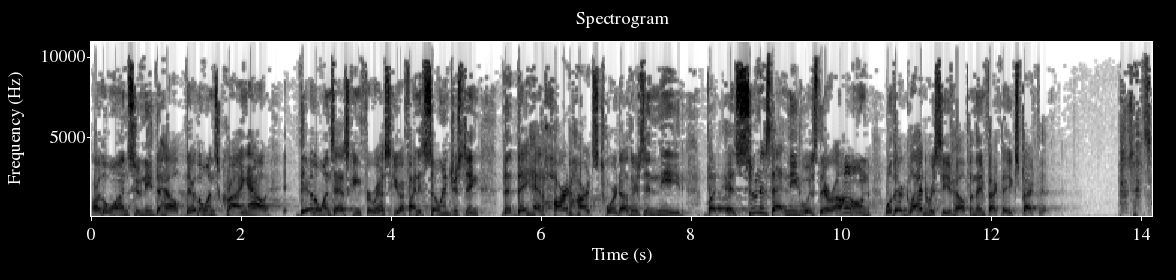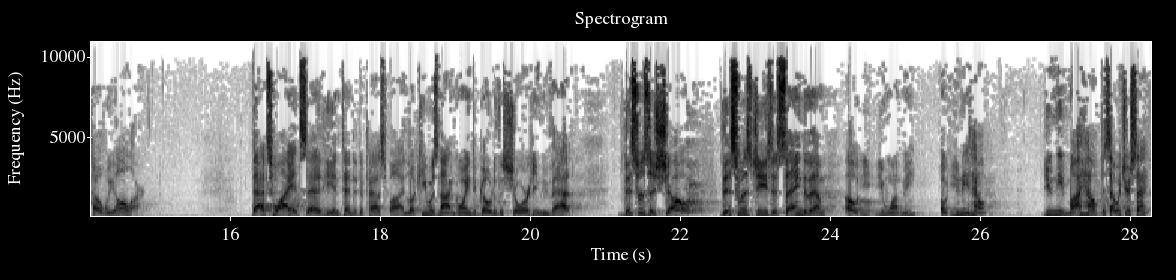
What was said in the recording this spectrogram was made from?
are the ones who need the help. They're the ones crying out. They're the ones asking for rescue. I find it so interesting that they had hard hearts toward others in need, but as soon as that need was their own, well, they're glad to receive help, and in fact, they expect it. That's how we all are. That's why it said he intended to pass by. Look, he was not going to go to the shore. He knew that. This was a show. This was Jesus saying to them, Oh, you want me? Oh, you need help? You need my help? Is that what you're saying?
